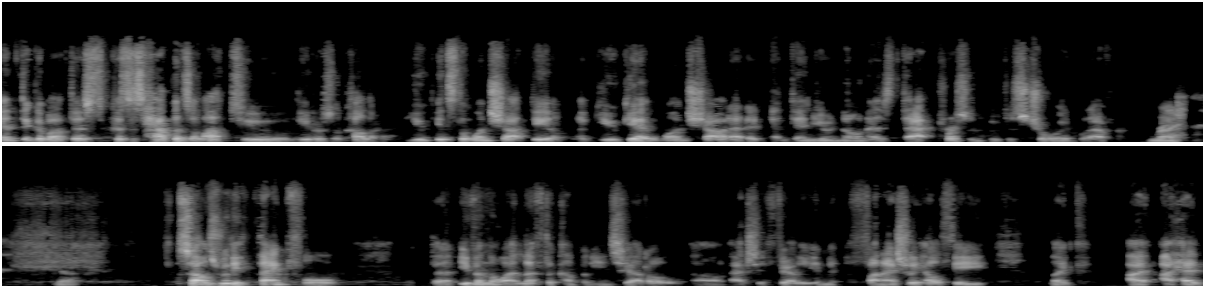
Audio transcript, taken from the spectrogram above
and think about this because this happens a lot to leaders of color you it's the one shot deal like you get one shot at it and then you're known as that person who destroyed whatever Right. So i was really thankful that even though i left the company in seattle uh, actually fairly financially healthy like I, I had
